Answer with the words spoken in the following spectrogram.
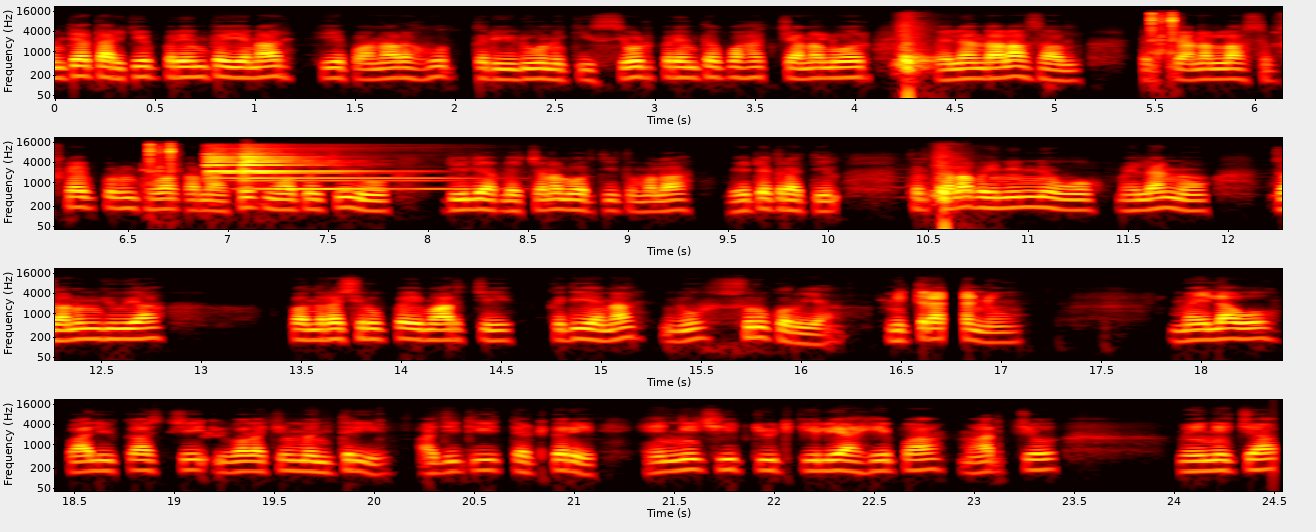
कोणत्या तारखेपर्यंत येणार हे पाहणार आहोत. तर व्हिडिओ नक्की शेवटपर्यंत पहा. चॅनलवर पहिल्यांदा आला असाल तर चॅनलला सबस्क्राईब करून ठेवा कारण असेच महत्त्वाचे व्हिडिओ डेली आपल्या चॅनलवरती तुम्हाला भेटत राहतील. तर चला बहिणींनो व महिलांनो जाणून घेऊया पंधराशे रुपये मार्चचे कधी येणार? व्हिडिओ सुरू करूया. मित्रांनो महिला व बालविकासचे विभागाचे मंत्री आदिती तटकरे यांनीच ही ट्विट केली आहे पहा. मार्च महिन्याच्या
